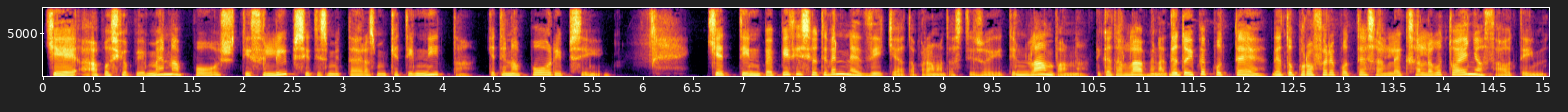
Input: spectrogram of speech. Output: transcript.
Και αποσιωπημένα πώς τη θλίψη της μητέρας μου και την ήττα και την απόρριψη και την πεποίθηση ότι δεν είναι δίκαια τα πράγματα στη ζωή. Την λάμβανα, την καταλάβαινα. Δεν το είπε ποτέ, δεν το πρόφερε ποτέ σαν λέξη, αλλά εγώ το ένιωθα ότι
